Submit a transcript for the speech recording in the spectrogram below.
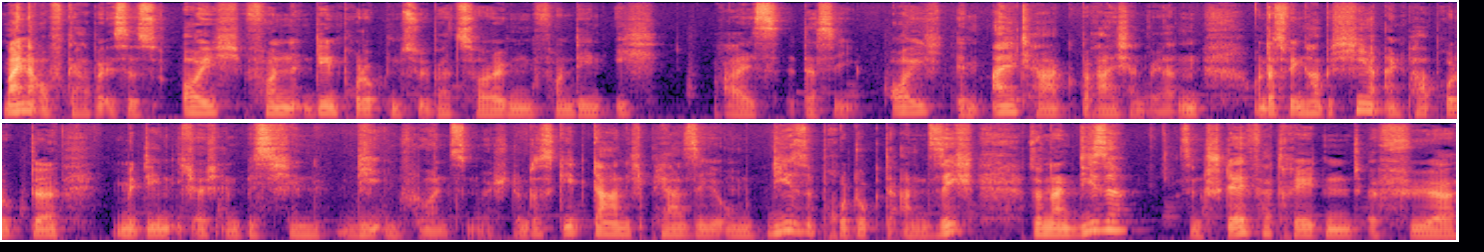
Meine Aufgabe ist es, euch von den Produkten zu überzeugen, von denen ich weiß, dass sie euch im Alltag bereichern werden. Und deswegen habe ich hier ein paar Produkte, mit denen ich euch ein bisschen de-influenzen möchte. Und es geht gar nicht per se um diese Produkte an sich, sondern diese sind stellvertretend für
